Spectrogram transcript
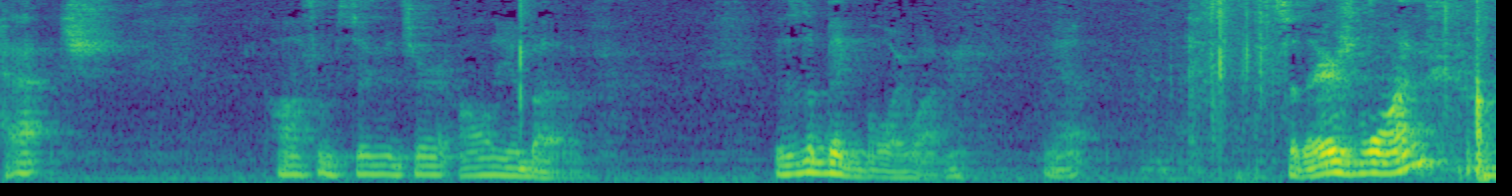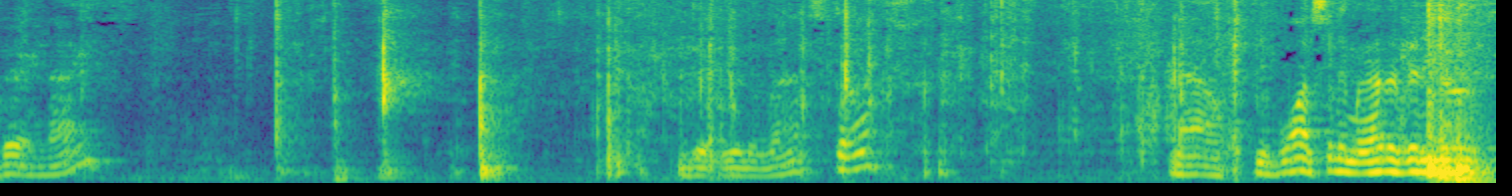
patch. Awesome signature, all the above. This is the big boy one. Yeah. So there's one. Very nice. Get rid of that stuff. Now, if you've watched any of my other videos,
